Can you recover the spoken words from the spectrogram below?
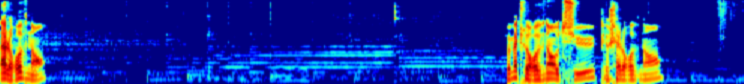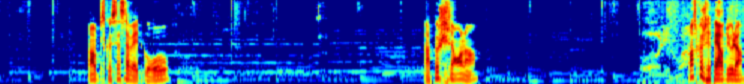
On a le revenant. On peut mettre le revenant au-dessus, piocher le revenant. Non, parce que ça, ça va être gros. C'est un peu chiant là. Je pense que j'ai perdu là.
